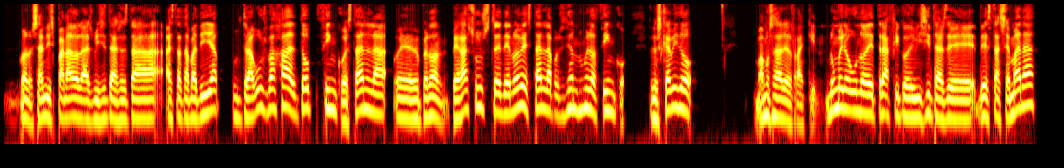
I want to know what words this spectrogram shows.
bueno, se han disparado las visitas a esta, a esta zapatilla. Ultraboost baja al top 5, está en la, eh, perdón, Pegasus 39 está en la posición número 5, pero es que ha habido, vamos a dar el ranking, número 1 de tráfico de visitas de, de esta semana,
